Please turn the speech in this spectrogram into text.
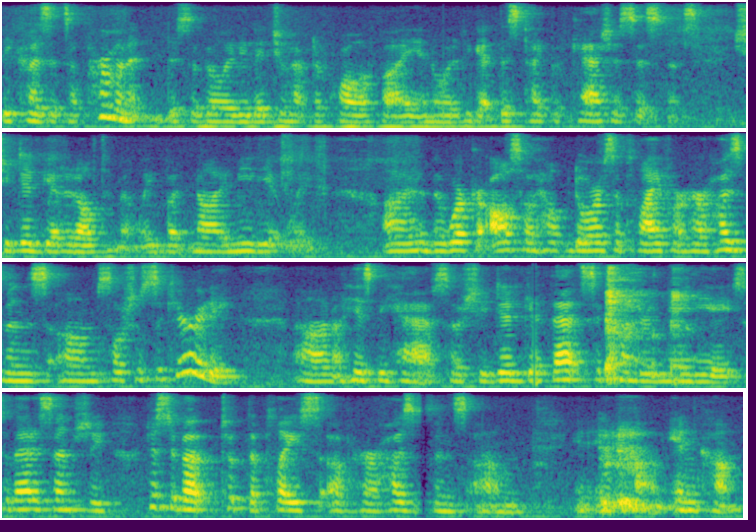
because it's a permanent disability that you have to qualify in order to get this type of cash assistance. She did get it ultimately, but not immediately. Uh, the worker also helped Doris apply for her husband's um, Social Security on his behalf, so she did get that 688. So that essentially just about took the place of her husband's um, in, in, um, income.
